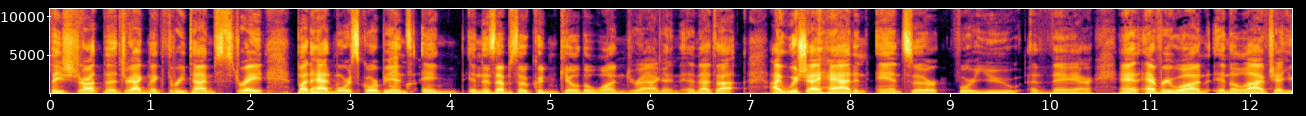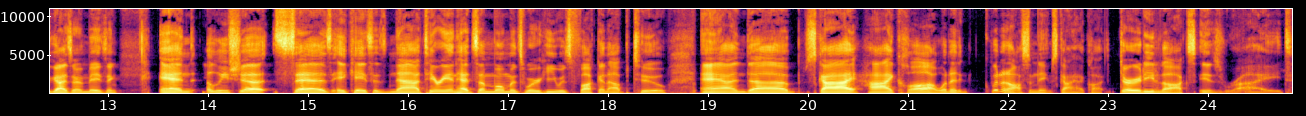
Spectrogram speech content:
they shot the dragon like three times straight, but had more scorpions, and in this episode couldn't kill the one dragon? And that's a, I wish I had an answer for you there. And everyone in the live chat, you guys are amazing. And Alicia says, AK says, nah, Tyrion had some moments where he was fucking up too. And uh, Sky High Claw, what a what an awesome name, Sky High Claw. Dirty Locks is right.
